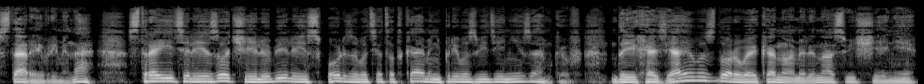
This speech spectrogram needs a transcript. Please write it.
В старые времена строители и зодчие любили использовать этот камень при возведении замков, да и хозяева здорово экономили на освещении.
